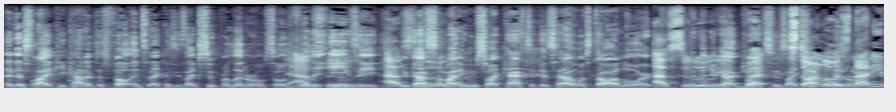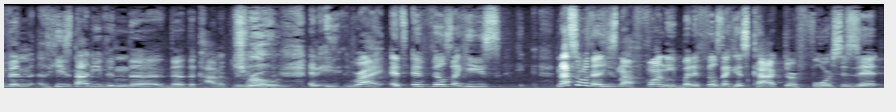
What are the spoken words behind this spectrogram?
And it's like he kind of just fell into that because he's like super literal. So it's really Absolutely. easy. You got somebody who's sarcastic as hell with Star Lord. Absolutely, And then you got Drax but who's like Star Lord's not even. He's not even the the, the comic. relief. True. And he, right. It's, it feels like he's not so much that he's not funny, but it feels like his character forces it,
